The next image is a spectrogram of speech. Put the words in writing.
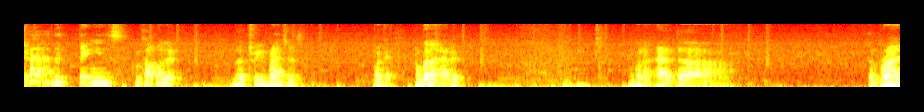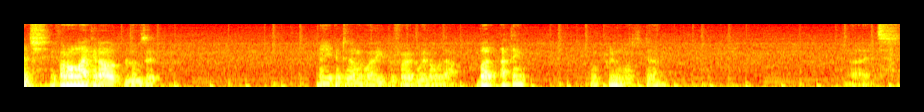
Should I add the thingies on top of it? The tree branches? Okay, I'm gonna add it. I'm gonna add uh, the branch. If I don't like it, I'll lose it. And you can tell me whether you prefer it with or without. But I think we're pretty much done. Alright.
